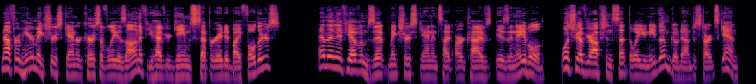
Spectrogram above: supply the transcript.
Now from here, make sure scan recursively is on if you have your games separated by folders. And then if you have them zipped, make sure scan inside archives is enabled. Once you have your options set the way you need them, go down to start scan.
